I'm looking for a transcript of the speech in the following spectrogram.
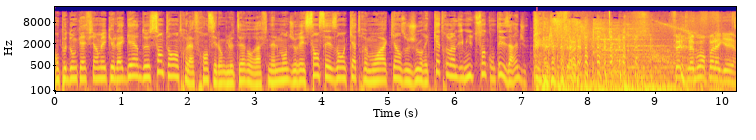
On peut donc affirmer que la guerre de 100 ans entre la France et l'Angleterre aura finalement duré 116 ans, 4 mois, 15 jours et 90 minutes sans compter les arrêts de jeu. Faites l'amour, pas la guerre.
